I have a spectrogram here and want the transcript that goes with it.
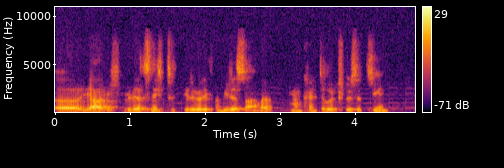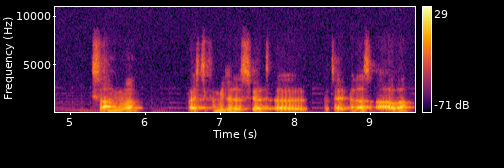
äh, ja, ich will jetzt nicht zu viel über die Familie sagen, weil man könnte Rückschlüsse ziehen. Ich sage nur, falls die Familie das hört, äh, verzeiht mir das, aber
